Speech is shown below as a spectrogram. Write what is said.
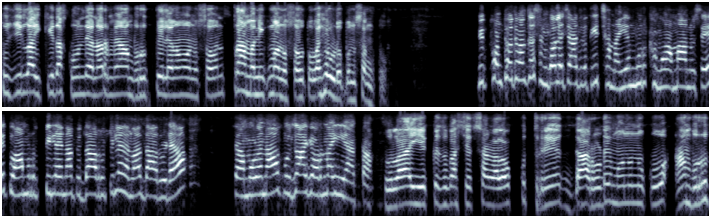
तुझी लायकी दाखवून देणार मी अमृत पेलेला माणूस आहो आणि प्रामाणिक माणूस आहो तुला एवढं पण सांगतो. मी फोन ठेवते मला तसं बोलायची अजिबात इच्छा नाही मूर्ख मा- माणूस आहे तू अमृत पिलाय ना तू दारू पिलाय ना दारुड्या त्यामुळे ना तू जागेवर नाहीये आता तुला एकच भाषेत सांगायला कुत्रे दारोडे म्हणू नको अमृत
